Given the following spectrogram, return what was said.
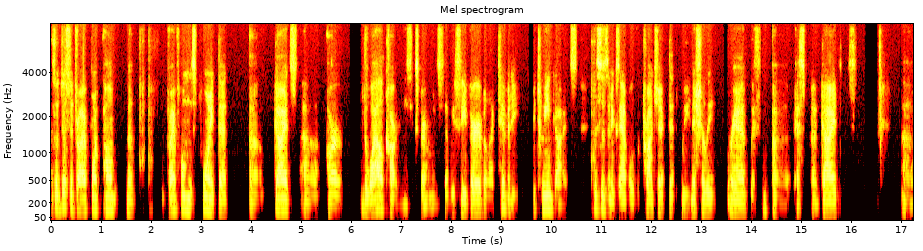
So just to drive point home, uh, drive home this point that uh, guides are the wild card in these experiments, that we see variable activity between guides. This is an example of a project that we initially ran with uh, a guide, uh,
